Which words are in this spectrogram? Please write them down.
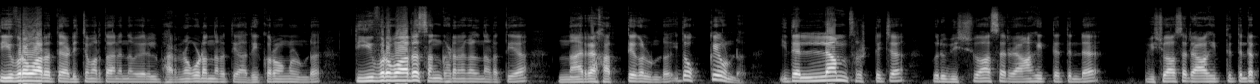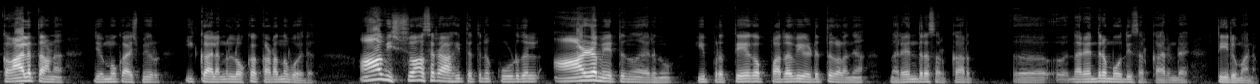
തീവ്രവാദത്തെ അടിച്ചമർത്താൻ എന്ന പേരിൽ ഭരണകൂടം നടത്തിയ അതിക്രമങ്ങളുണ്ട് തീവ്രവാദ സംഘടനകൾ നടത്തിയ നരഹത്യകളുണ്ട്. ഇതൊക്കെയുണ്ട്. ഇതെല്ലാം സൃഷ്ടിച്ച ഒരു വിശ്വാസരാഹിത്യത്തിന്റെ വിശ്വാസരാഹിത്യത്തിന്റെ കാലത്താണ് ജമ്മു കാശ്മീർ ഈ കാലങ്ങളിലൊക്കെ കടന്നുപോയത്. ആ വിശ്വാസരാഹിത്യത്തിന് കൂടുതൽ ആഴമേറ്റുന്നതായിരുന്നു ഈ പ്രത്യേക പദവി എടുത്തു കളഞ്ഞ നരേന്ദ്ര സർക്കാർ നരേന്ദ്രമോദി സർക്കാരിന്റെ തീരുമാനം.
